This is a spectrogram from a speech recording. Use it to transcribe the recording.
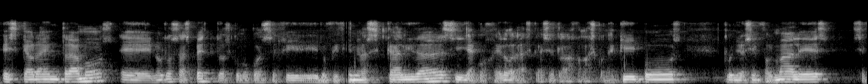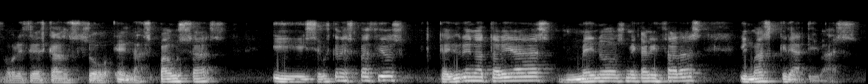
es que ahora entramos en otros aspectos, como conseguir oficinas cálidas y acogedoras, que se trabaja más con equipos, reuniones informales, se favorece descanso en las pausas, y se buscan espacios que ayuden a tareas menos mecanizadas y más creativas.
